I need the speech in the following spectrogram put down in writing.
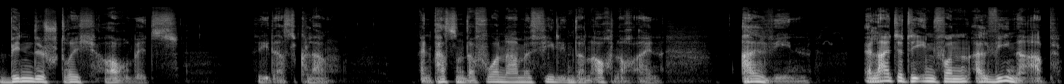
Müller-Horwitz. Wie das klang. Ein passender Vorname fiel ihm dann auch noch ein. Alwin. Er leitete ihn von Alwine ab.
